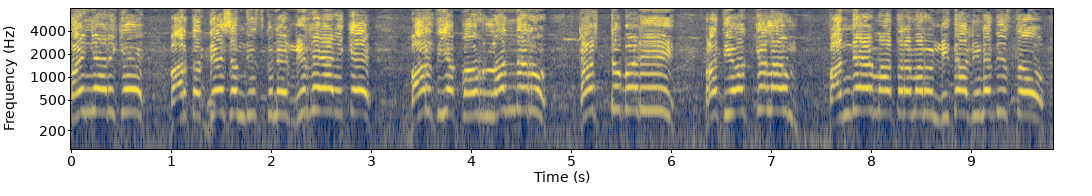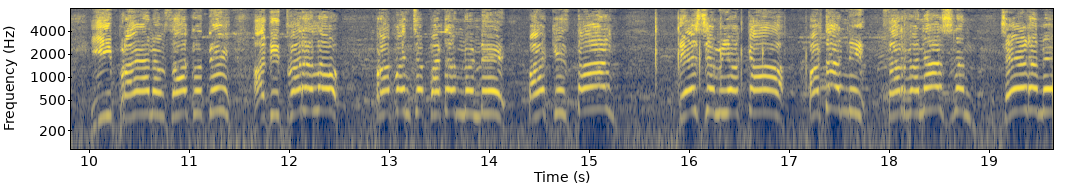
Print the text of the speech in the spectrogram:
సైన్యానికి భారతదేశం తీసుకునే నిర్ణయానికి భారతీయ పౌరులందరూ ప్రతి ఒక్కరం వందే మాత్రమను నిదా నినదిస్తూ ఈ ప్రయాణం సాగుద్ది. అతి త్వరలో ప్రపంచ పటం నుండి పాకిస్తాన్ దేశం యొక్క పటాన్ని సర్వనాశనం చేయడమే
